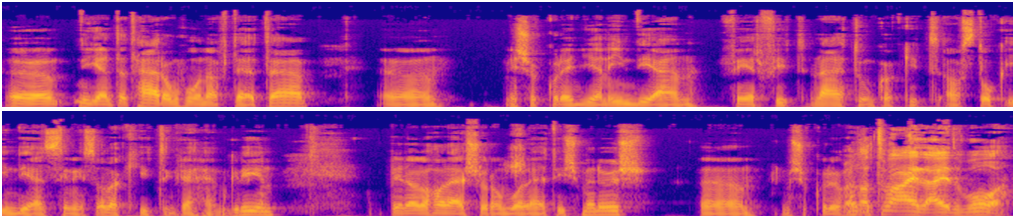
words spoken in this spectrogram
Igen, tehát három hónap telt el, ö, és akkor egy ilyen indián férfit látunk, akit a stock indián színész alakít, Graham Greene, például a halálsoromból lehet ismerős, és akkor ő Van a haza... Twilight-ból.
